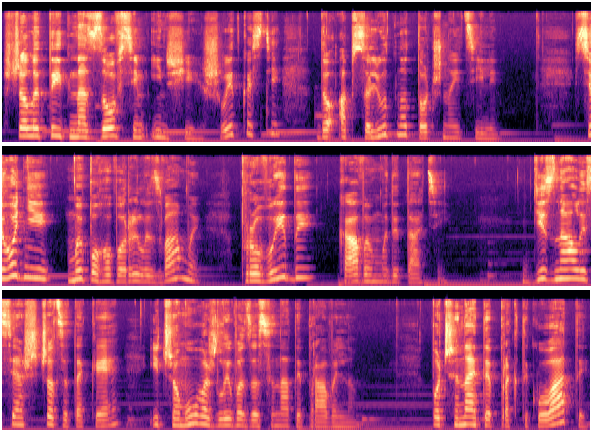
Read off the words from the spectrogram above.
що летить на зовсім іншій швидкості до абсолютно точної цілі. Сьогодні ми поговорили з вами про види кави медитацій. Дізналися, що це таке і чому важливо засинати правильно. Починайте практикувати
